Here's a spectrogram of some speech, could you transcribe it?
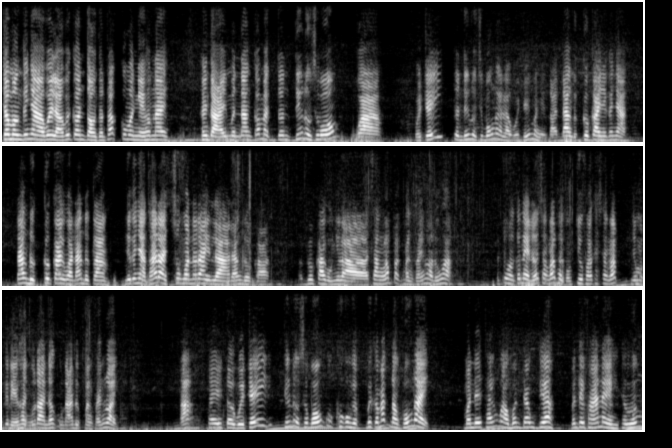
Chào mừng cả nhà quay lại với kênh Toàn Thành Phát của mình ngày hôm nay. Hiện tại mình đang có mặt trên tuyến đường số 4 và vị trí trên tuyến đường số 4 này là vị trí mà hiện tại đang được cưa cây nha cả nhà. Đang được cưa cây và đang được làm. Như cả nhà thấy đây, xung quanh ở đây là đang được à, uh, cưa cây cũng như là săn lắp bằng phẳng rồi đúng không ạ? Nói chung là cái này nó săn lắp thì cũng chưa phải săn lắp nhưng mà cái địa hình của đây nó cũng đã được bằng phẳng rồi. Đó, thì từ vị trí tuyến đường số 4 của khu công nghiệp BKMX Đồng Phú này mình đi thẳng vào bên trong kia bên tay phải này theo hướng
